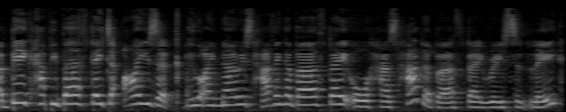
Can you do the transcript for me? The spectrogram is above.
A big happy birthday to Isaac, who I know is having a birthday or has had a birthday recently.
